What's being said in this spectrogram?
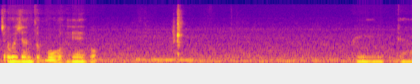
저그전도 뭐 해? 뭐그러니까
